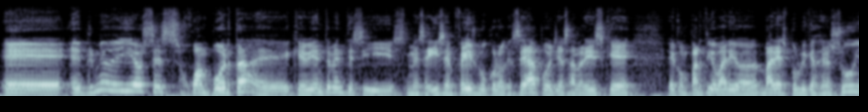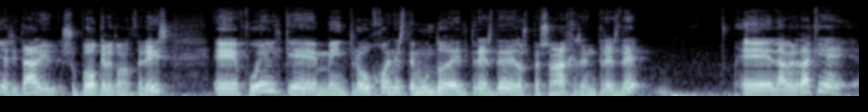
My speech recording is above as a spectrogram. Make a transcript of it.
Eh, el primero de ellos es Juan Puerta, eh, que evidentemente si me seguís en Facebook o lo que sea, pues ya sabréis que he compartido varias publicaciones suyas y tal, y supongo que le conoceréis. Eh, fue el que me introdujo en este mundo del 3D, de los personajes en 3D. la verdad que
